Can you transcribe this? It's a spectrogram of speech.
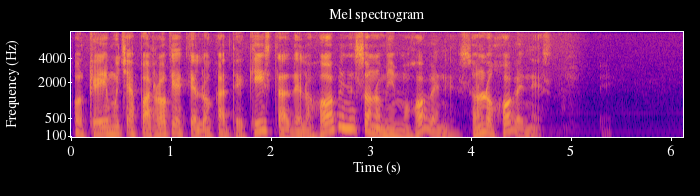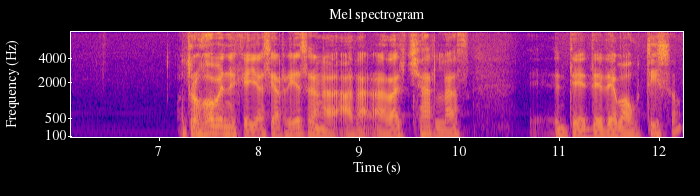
porque hay muchas parroquias que los catequistas de los jóvenes son los mismos jóvenes, son los jóvenes. Otros jóvenes que ya se arriesgan a, dar, charlas eh, de bautizo.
